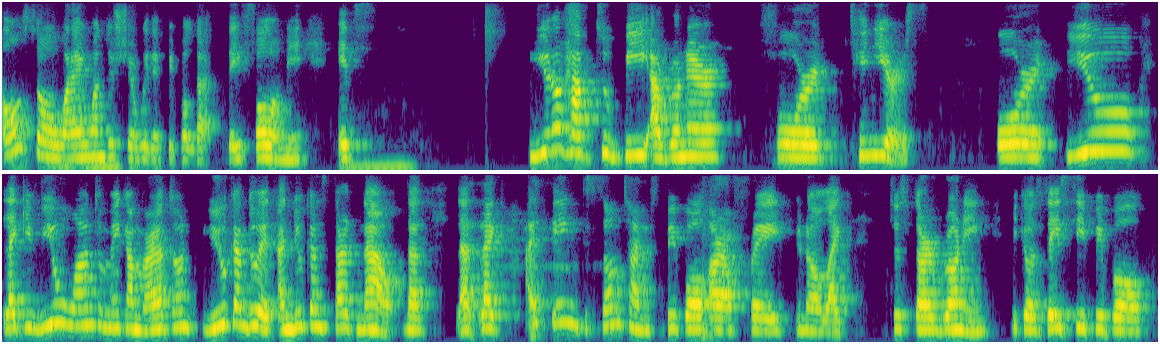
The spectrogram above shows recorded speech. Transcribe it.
also what I want to share with the people that they follow me, it's you don't have to be a runner for 10 years. or you like if you want to make a marathon you can do it and you can start now that, that like i think sometimes people are afraid you know like to start running because they see people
